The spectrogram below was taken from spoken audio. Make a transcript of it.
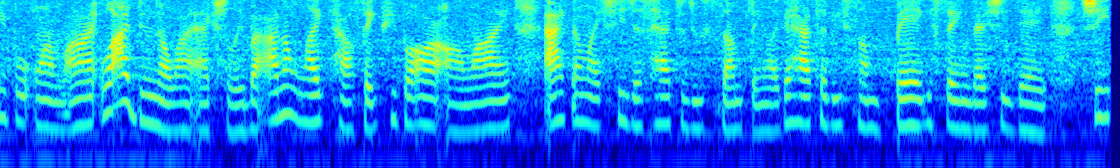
people online, well, I do know why actually, but I don't like how fake people are online, acting like she just had to do something. Like it had to be some big thing that she did. She,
